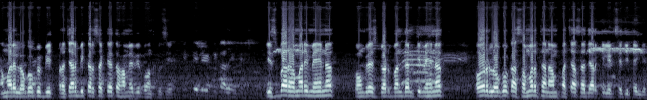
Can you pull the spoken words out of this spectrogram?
हमारे लोगों के बीच प्रचार भी कर सकते हैं तो हमें भी बहुत खुशी है। इस बार हमारी मेहनत कांग्रेस गठबंधन की मेहनत और लोगों का समर्थन हम पचास हजार की लीड से जीतेंगे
